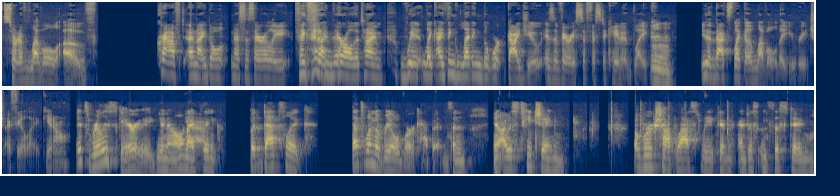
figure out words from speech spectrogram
sort of level of craft and I don't necessarily think that I'm there all the time with like I think letting the work guide you is a very sophisticated like mm. that's like a level that you reach I feel like you know it's really scary you know and yeah. I think but that's like that's when the real work happens and you know I was teaching a workshop last week and and just insisting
